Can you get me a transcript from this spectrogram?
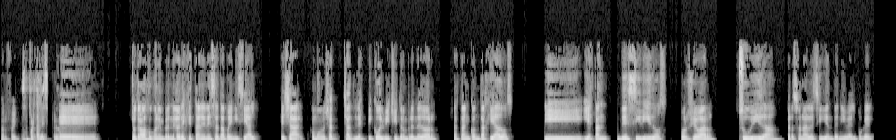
Perfecto. Esa fortaleza, perdón. Eh, yo trabajo con emprendedores que están en esa etapa inicial, que ya, como ya, les picó el bichito emprendedor, ya están contagiados y, están decididos por llevar su vida personal al siguiente nivel. Porque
